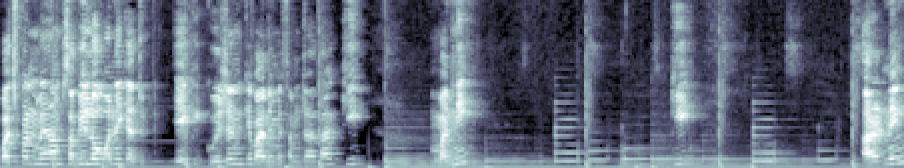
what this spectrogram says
बचपन में हम सभी लोगों ने एक इक्वेशन के बारे में समझा था कि मनी की earning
